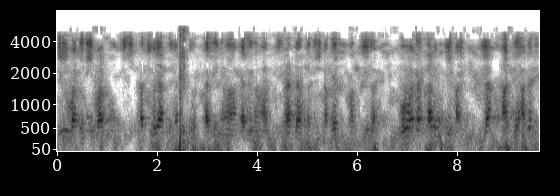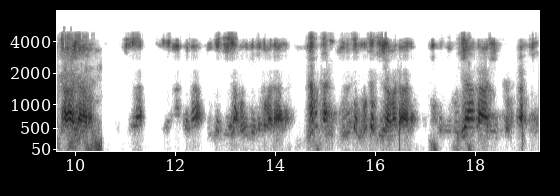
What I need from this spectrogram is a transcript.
ඒ වචනේ වර්ණ පිළිගත් හොයන්න හදෙනවා හදෙනවා නැත්නම් අතිමකදීමක් කියලා. ඕවට කලින් කියමයි. යම් අන්ත අන්ත ඡායාවක්. කියලා අන්තලා ඉත කියලා ඔය දෙකට වදාලා. නමුත් අනිත් තුනට මුත කියලා වදාලා. ඒ ආකාරයෙන් කරන්නේ.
